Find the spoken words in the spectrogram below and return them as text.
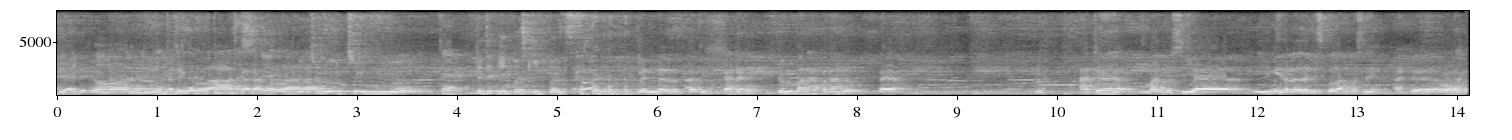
adik-adik oh, kelas. Adik kelas, kakak ya, kelas. Lucu-lucu. kayak Didik kibas-kibas. bener tapi kadang dulu pernah pernah loh kayak loh ada manusia ini ternyata di sekolah maksudnya ada orang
